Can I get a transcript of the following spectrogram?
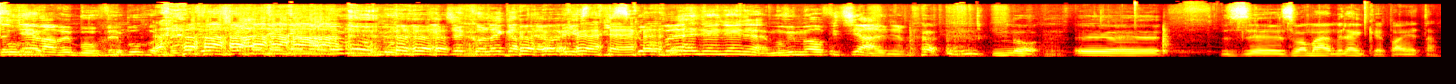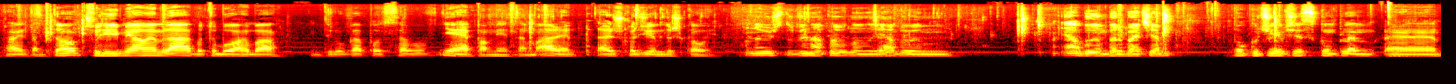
To nie ma wybuchu. Wybuchu. Oficjalnie nie ma wybuchu. Gdzie kolega teorie spiskowe? Nie, nie, nie, nie. Mówimy oficjalnie. no, e, z, złamałem rękę, pamiętam, pamiętam to. Czyli miałem lat, bo to była chyba druga podstawowa. Nie pamiętam, ale, ale już chodziłem do szkoły. No już wy na pewno, no ja byłem... Ja byłem berbeciem. Pokłóciłem się z kumplem, e,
